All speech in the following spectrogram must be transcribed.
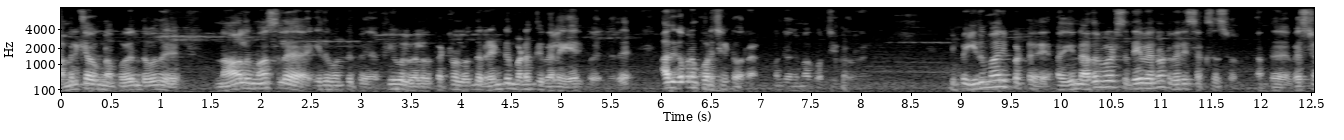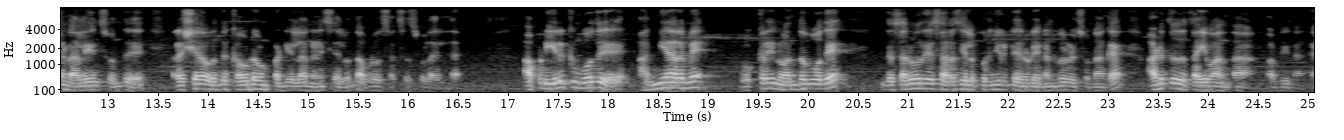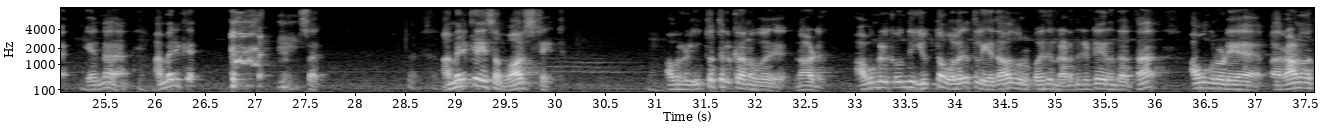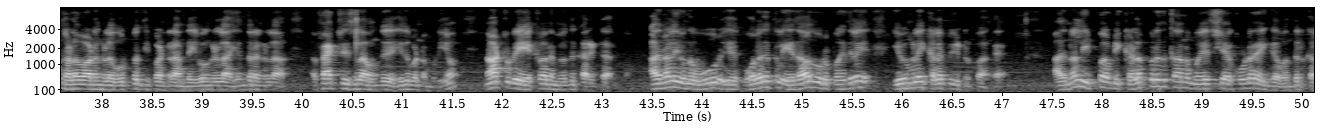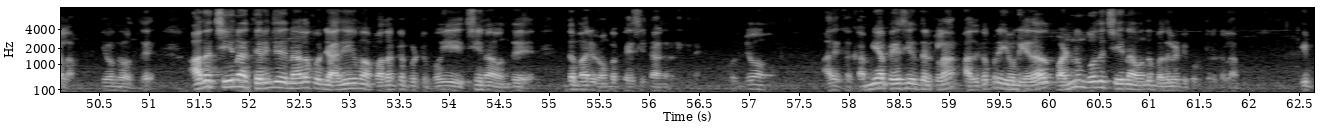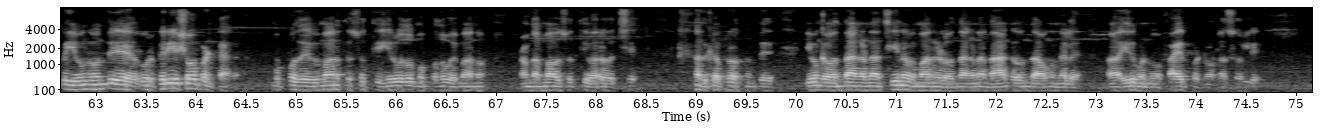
அமெரிக்காவுக்கு நான் போயிருந்தபோது நாலு மாசத்துல இது வந்து ஃபியூவல் விலை பெட்ரோல் வந்து ரெண்டு மடங்கு விலை ஏறி போயிருந்தது. அதுக்கப்புறம் குறைச்சிக்கிட்டு வர்றாங்க. கொஞ்சம் கொஞ்சமாக குறைச்சிக்கிட்டு வர்றாங்க. இப்போ இது மாதிரிப்பட்ட in other words they were not very successful அந்த வெஸ்டர்ன் அலையன்ஸ் வந்து ரஷ்யா வந்து கவுண்ட் டவுன் பண்ணிடலாம் நினைச்சதுல வந்து அவ்வளோ சக்ஸஸ்ஃபுல்லாக இல்லை. அப்படி இருக்கும்போது அந்நியாரமே உக்ரைன் வந்தபோதே இந்த சர்வதேச அரசியலை புரிஞ்சுக்கிட்டு என்னுடைய நண்பர்கள் சொன்னாங்க அடுத்தது தைவான் தான் அப்படின்னாங்க. ஏன்னா அமெரிக்க sorry America is a war state அவர்கள் யுத்தத்திற்கான ஒரு நாடு. அவங்களுக்கு வந்து யுத்தம் உலகத்தில் ஏதாவது ஒரு பகுதியில் நடந்துகிட்டே இருந்தால் தான் அவங்களுடைய ராணுவ தளவாடங்களை உற்பத்தி பண்ணுற அந்த இவங்களாம் எந்திரங்கள்லாம் ஃபேக்ட்ரிஸ்லாம் வந்து இது பண்ண முடியும். நாட்டுடைய எக்கானமி வந்து கரெக்டாக இருக்கும். அதனால இவங்க ஊர் உலகத்தில் ஏதாவது ஒரு பகுதியில் இவங்களே கிளப்பிக்கிட்டு இருப்பாங்க. அதனால இப்போ அப்படி கிளப்புறதுக்கான முயற்சியாக கூட இங்கே வந்திருக்கலாம் இவங்க வந்து. அதை சீனா தெரிஞ்சதுனால கொஞ்சம் அதிகமாக பதட்டப்பட்டு போய் சீனா வந்து இந்த மாதிரி ரொம்ப பேசிட்டாங்கன்னு நினைக்கிறேன். கொஞ்சம் அதுக்கு கம்மியாக பேசியிருந்திருக்கலாம். அதுக்கப்புறம் இவங்க ஏதாவது பண்ணும்போது சீனா வந்து பதிலடி கொடுத்துருக்கலாம். இப்போ இவங்க வந்து ஒரு பெரிய ஷோ பண்ணிட்டாங்க. முப்பது விமானத்தை சுற்றி இருபதோ முப்பதோ விமானம் அந்த அம்மாவை சுற்றி வர வச்சு. அதுக்கப்புறம் வந்து இவங்க வந்தாங்கன்னா சீன விமானங்கள் வந்தாங்கன்னா நாங்கள் வந்து அவங்க மேலே இது பண்ணுவோம் ஃபயர் பண்ணுவோம்லாம் சொல்லி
